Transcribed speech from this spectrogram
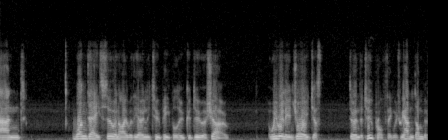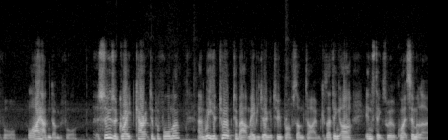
And one day, Sue and I were the only two people who could do a show. We really enjoyed just doing the two prov thing, which we hadn't done before, or I hadn't done before. Sue's a great character performer, and we had talked about maybe doing a two prov sometime because I think our instincts were quite similar.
